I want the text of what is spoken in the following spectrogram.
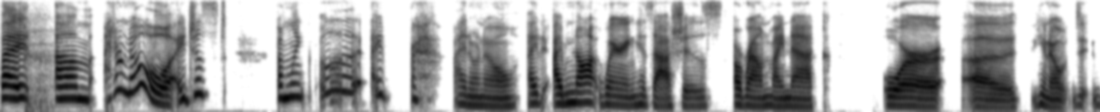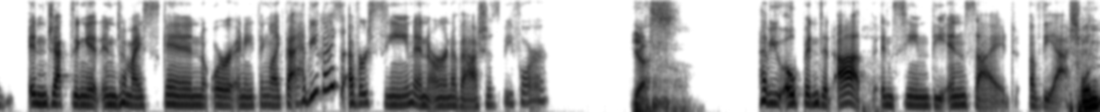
But um, I don't know. I just I'm like, uh, I I don't know. I I'm not wearing his ashes around my neck or uh you know d- injecting it into my skin or anything like that. Have you guys ever seen an urn of ashes before? Yes, Have you opened it up and seen the inside of the ashes? one-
